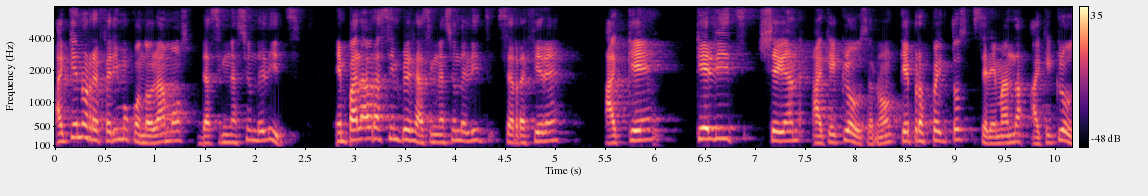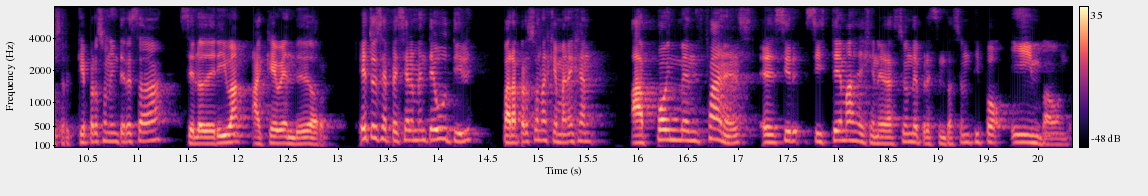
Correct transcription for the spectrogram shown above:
¿a qué nos referimos cuando hablamos de asignación de leads? En palabras simples, la asignación de leads se refiere a qué, qué leads llegan a qué closer, ¿no? ¿Qué prospectos se le manda a qué closer? ¿Qué persona interesada se lo deriva a qué vendedor? Esto es especialmente útil para personas que manejan Appointment funnels, es decir, sistemas de generación de presentación tipo inbound.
